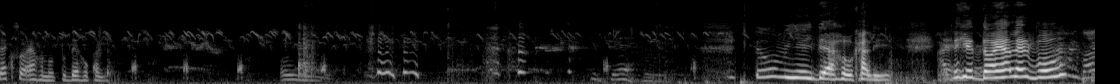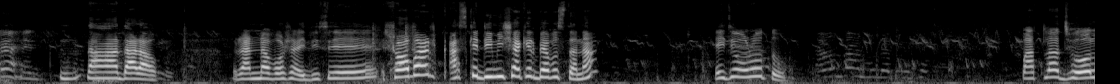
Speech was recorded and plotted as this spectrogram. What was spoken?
দেখছ এখনও তো দেখো খালি। তুমি এই দেখো খালি। এদিকে দয়ালের বউ। না দাঁড়াও। রান্না বসাই দিছে। সবার আজকে ডিমি শাকের ব্যবস্থা না? এই যে ওরও তো। পাতলা ঝোল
